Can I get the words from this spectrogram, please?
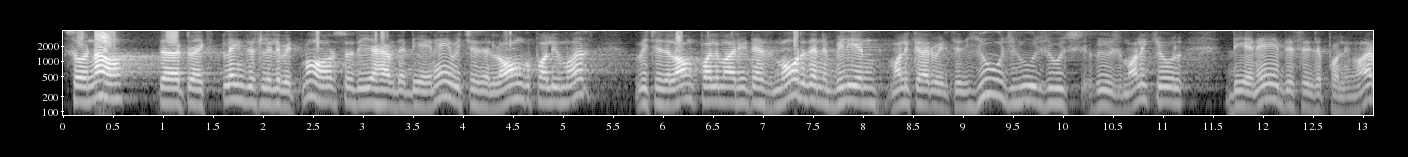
So now the, to explain this little bit more so you have the DNA which is a long polymer which is a long polymer it has more than a billion molecular weight it is a huge huge huge huge molecule DNA this is a polymer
